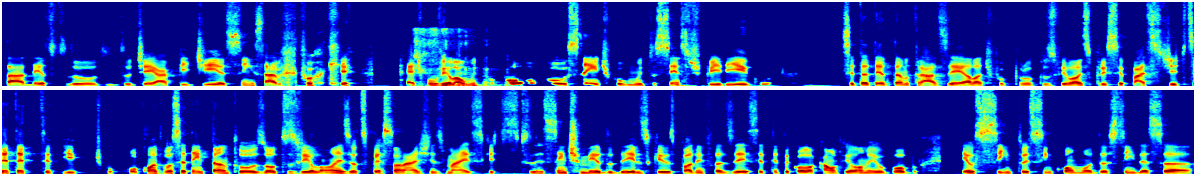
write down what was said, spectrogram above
tá dentro do, do JRPG, assim, sabe? Porque é tipo um vilão muito bobo, sem, tipo, muito senso de perigo. você tá tentando trazer ela, tipo, pro, pros vilões principais. Você ter, e, tipo, quando você tem tantos outros vilões, outros personagens mais que você sente medo deles, o que eles podem fazer, você tenta colocar um vilão meio bobo. Eu sinto esse incômodo, assim, dessa.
